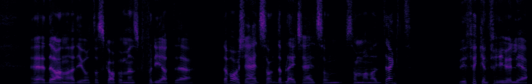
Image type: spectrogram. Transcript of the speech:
eh, det han hadde gjort, å skape mennesker. fordi at det, det, sånn, det, ble ikke helt sånn som man hadde tenkt. Vi fikk en fri vilje,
